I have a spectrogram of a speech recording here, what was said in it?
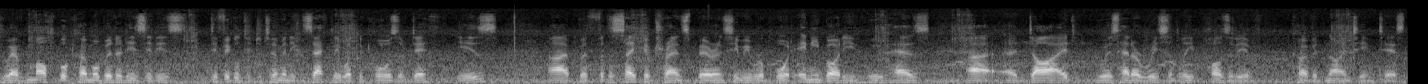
who have multiple comorbidities, it is difficult to determine exactly what the cause of death is. Uh, but for the sake of transparency, we report anybody who has uh, died who has had a recently positive COVID 19 test.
